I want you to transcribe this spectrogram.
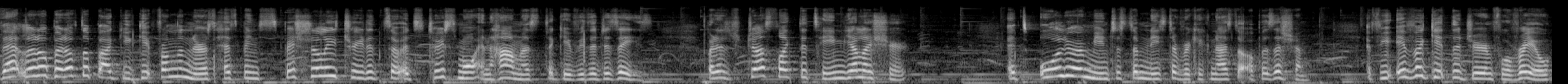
That little bit of the bug you get from the nurse has been specially treated so it's too small and harmless to give you the disease. But it's just like the team yellow shirt. It's all your immune system needs to recognize the opposition. If you ever get the germ for real,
